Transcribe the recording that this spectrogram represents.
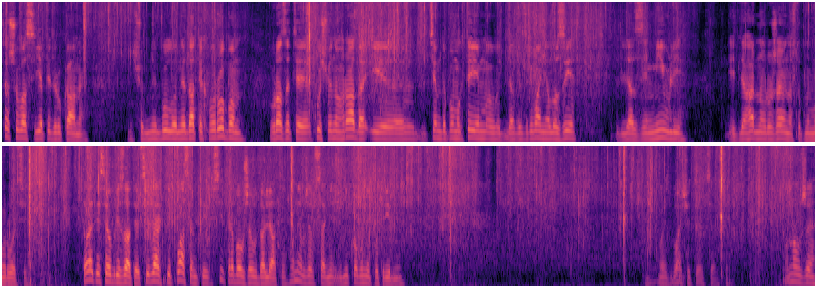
те, що у вас є під руками. Щоб не було не дати хворобам, вразити кущ винограда і е, цим допомогти їм для визрівання лози, для зимівлі і для гарного урожаю в наступному році. Старайтеся обрізати ці верхні пасенки, всі треба вже удаляти. Вони вже все нікому не потрібні. Ось бачите, це все. Воно вже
